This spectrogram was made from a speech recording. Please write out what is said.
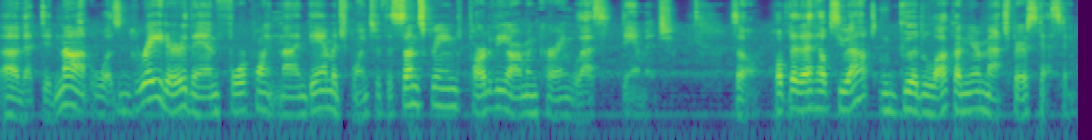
uh, that did not was greater than 4.9 damage points, with the sunscreened part of the arm incurring less damage. So, hope that that helps you out. Good luck on your match pairs testing.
